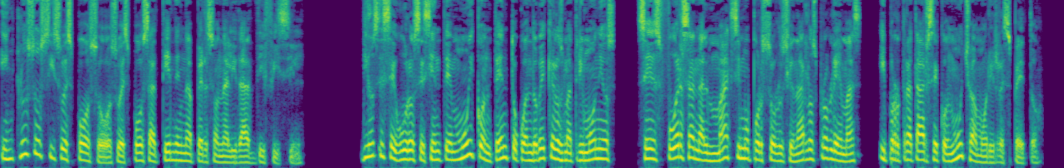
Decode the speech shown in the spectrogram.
incluso si su esposo o su esposa tiene una personalidad difícil. Dios de seguro se siente muy contento cuando ve que los matrimonios se esfuerzan al máximo por solucionar los problemas y por tratarse con mucho amor y respeto.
